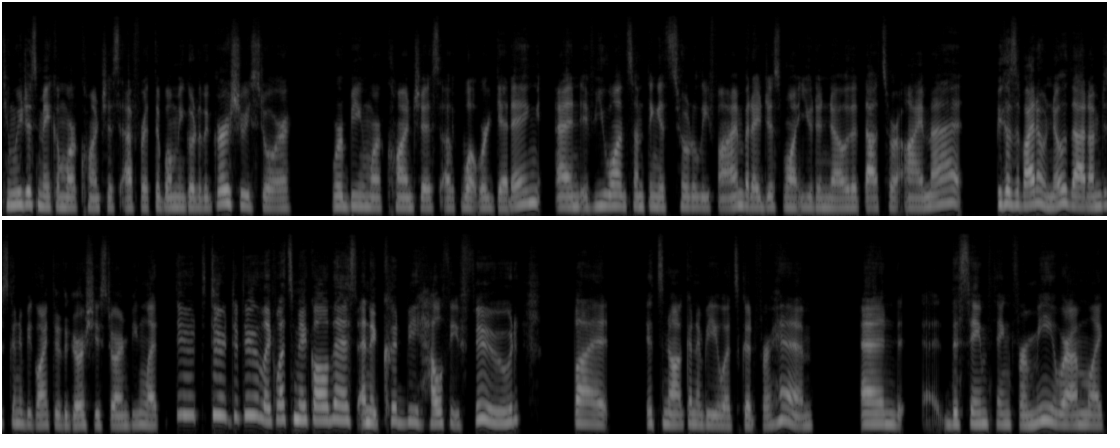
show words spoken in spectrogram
Can we just make a more conscious effort that when we go to the grocery store, we're being more conscious of what we're getting? And if you want something, it's totally fine. But I just want you to know that that's where I'm at. Because if I don't know that, I'm just going to be going through the grocery store and being like, do, do, do, do, like, let's make all this. And it could be healthy food, but it's not going to be what's good for him. And uh, the same thing for me, where I'm like,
